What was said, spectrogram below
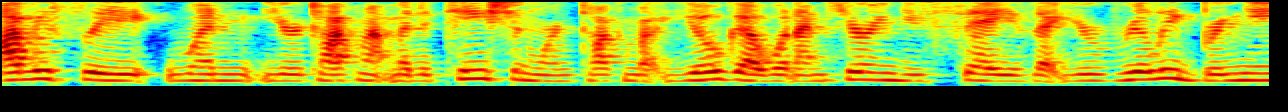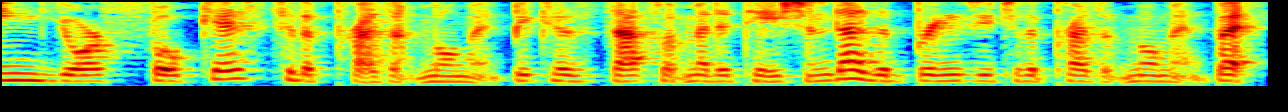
obviously, when you're talking about meditation, when you're talking about yoga, what I'm hearing you say is that you're really bringing your focus to the present moment because that's what meditation does. It brings you to the present moment. But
